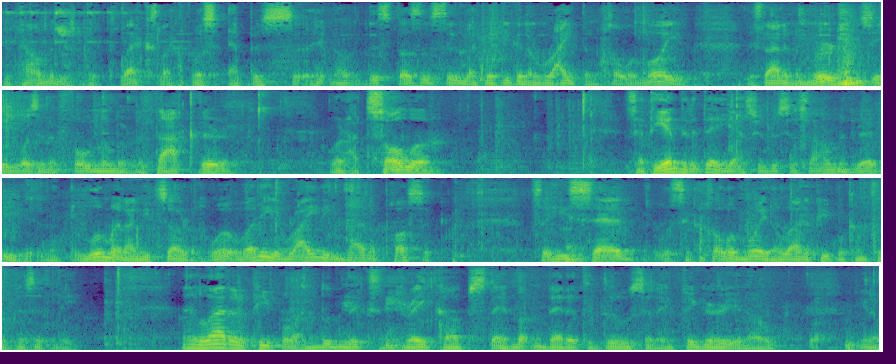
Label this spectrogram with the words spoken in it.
The Talmud is perplexed, like, what's epis? Uh, you know, this doesn't seem like what you're going to write in Cholamoyim. It's not an emergency, it wasn't a phone number of a doctor or Hatzola. So at the end of the day, he asked Mrs. Salman, Rebbe, Luman Anitzarach, what are you writing down a pusik? So he said, listen, Cholamoyim, a lot of people come to visit me. And a lot of the people are nudniks and Dre cups. They have nothing better to do, so they figure, you know, you know,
